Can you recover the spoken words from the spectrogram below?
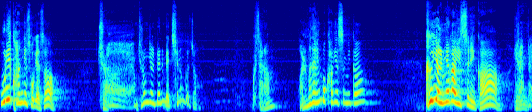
우리 관계 속에서 주렁주렁 열매를 맺히는 거죠. 그 사람 얼마나 행복하겠습니까? 그 열매가 있으니까 이런들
